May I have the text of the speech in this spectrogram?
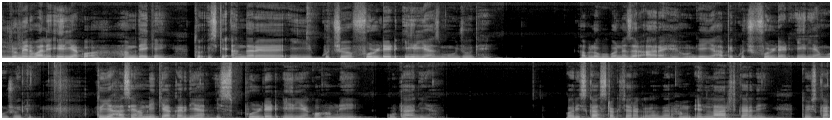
लुमेन वाले एरिया को हम देखें तो इसके अंदर ये कुछ फोल्डेड एरियाज़ मौजूद हैं। आप लोगों को नज़र आ रहे होंगे, यहाँ पे कुछ फोल्डेड एरिया मौजूद हैं। तो यहाँ से हमने क्या कर दिया? इस फुल डेड एरिया को हमने उठा दिया। और इसका स्ट्रक्चर अगर हम एनलार्ज कर दें तो इसका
